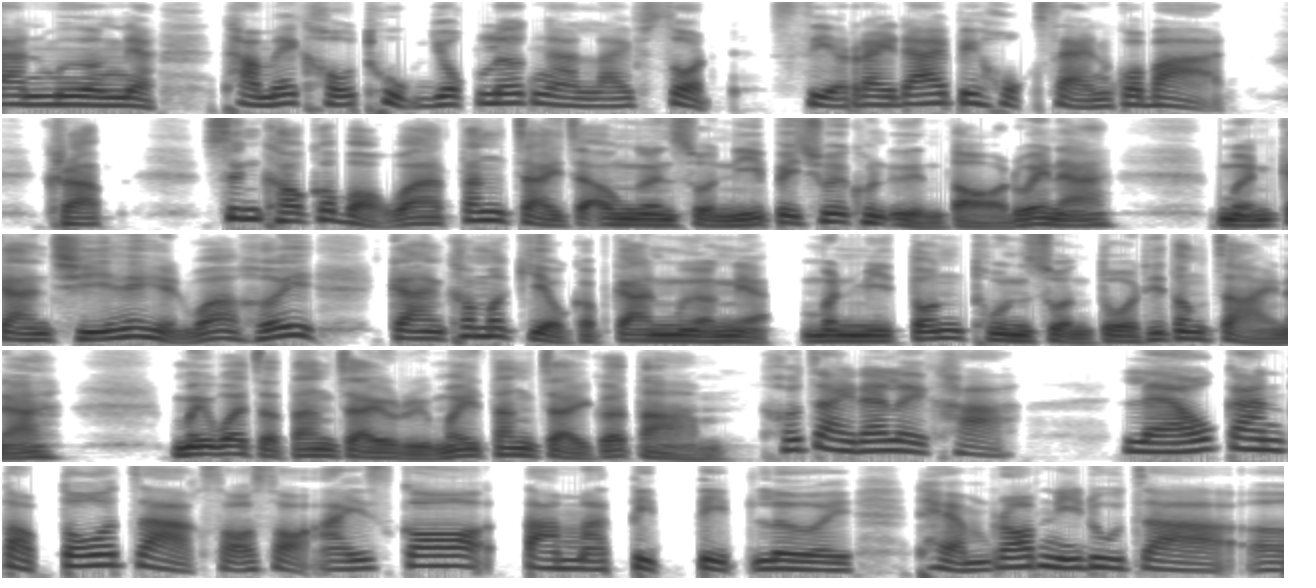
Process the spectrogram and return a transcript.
การเมืองเนี่ยทำให้เขาถูกยกเลิกงานไลฟ์สด เสียรายได้ไป 6 0แสนกว่าบาท ครับ ซึ่งเขาก็บอกว่าตั้งใจจะเอาเงินส่วนนี้ไปช่วยคนอื่นต่อด้วยนะ เหมือนการชี้ให้เห็นว่า เฮ้ย การเข้ามาเกี่ยวกับการเมืองเนี่ย มันมีต้นทุนส่วนตัวที่ต้องจ่ายนะ ไม่ว่าจะตั้งใจหรือไม่ตั้งใจก็ตาม เข้าใจได้เลยค่ะ แล้วการตอบโต้จากสสไอซ์ก็ตามมาติดๆเลย แถมรอบนี้ดูจะเอ่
